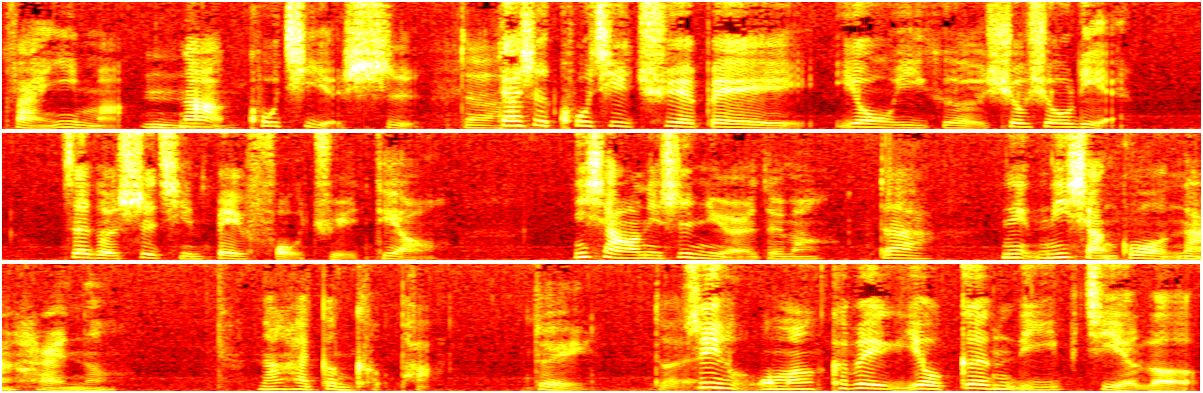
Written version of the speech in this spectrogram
反应嘛，嗯，那哭泣也是，对、啊，但是哭泣却被用一个羞羞脸这个事情被否决掉。你想，你是女儿对吗？对啊，你你想过男孩呢？男孩更可怕。对对，所以我们可不可以又更理解了？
